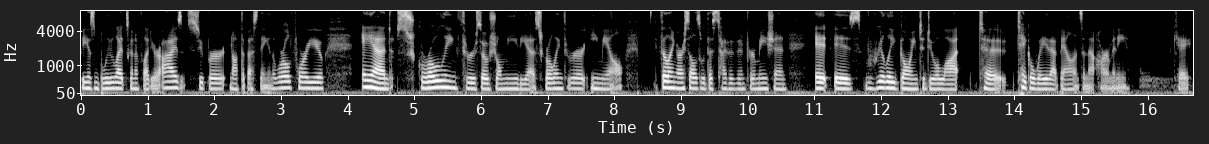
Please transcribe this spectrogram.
because blue light's going to flood your eyes. It's super not the best thing in the world for you. And scrolling through social media, scrolling through our email, filling ourselves with this type of information, it is really going to do a lot to take away that balance and that harmony. Okay.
